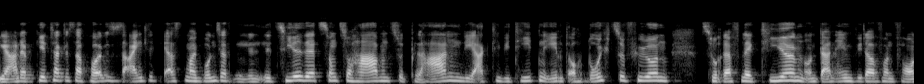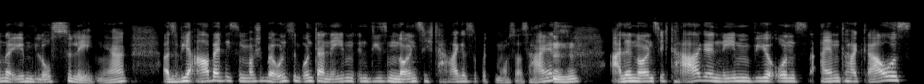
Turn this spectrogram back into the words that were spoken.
Ja, der Viertag des Erfolges ist eigentlich erstmal grundsätzlich eine Zielsetzung zu haben, zu planen, die Aktivitäten eben auch durchzuführen, zu reflektieren und dann eben wieder von vorne eben loszulegen. Ja, also wir arbeiten zum Beispiel bei uns im Unternehmen in diesem 90-Tages-Rhythmus. Das heißt, mhm. alle 90 Tage nehmen wir uns einen Tag raus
